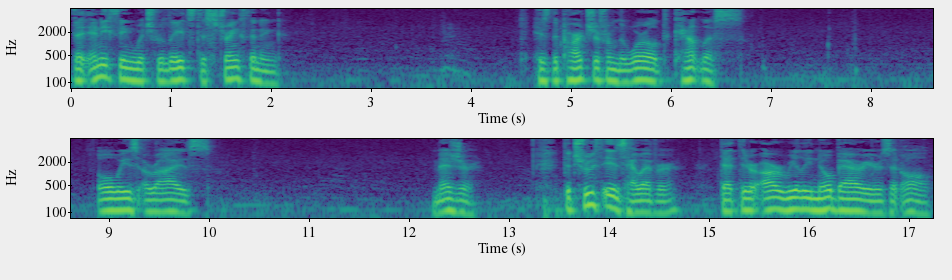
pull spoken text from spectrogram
that anything which relates to strengthening his departure from the world, countless, always arise, measure. The truth is, however, that there are really no barriers at all,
